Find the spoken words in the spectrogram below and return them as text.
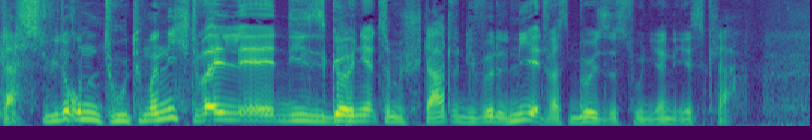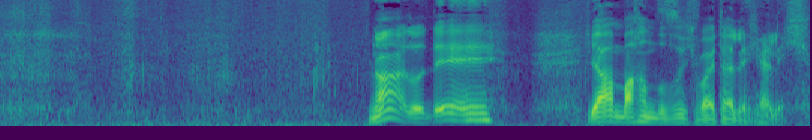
Das wiederum tut man nicht, weil äh, die gehören ja zum Staat und die würde nie etwas Böses tun. Ja, nee, ist klar. Na, also, äh, ja, machen sie sich weiter lächerlich.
